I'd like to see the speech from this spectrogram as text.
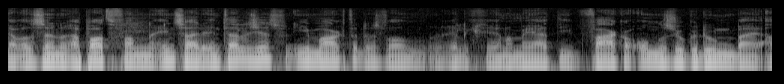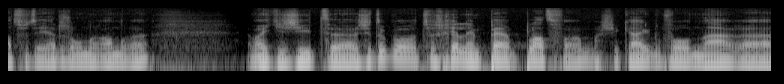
ja, wat is een rapport van Insider Intelligence van e-marketer. Dat is wel een redelijk gerenommeerd. Die vaker onderzoeken doen bij adverteerders onder andere. En wat je ziet, uh, er zit ook wel wat verschillen in per platform. Als je kijkt bijvoorbeeld naar uh,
